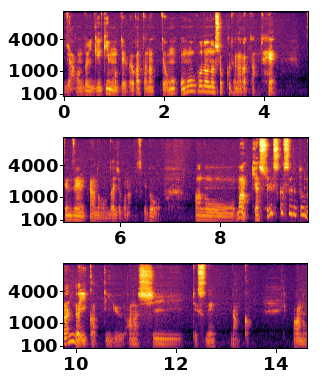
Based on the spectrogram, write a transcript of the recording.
いや、本当に現金持ってればよかったなって思うほどのショックではなかったので、全然、あの、大丈夫なんですけど、あのーまあ、キャッシュレス化すると何がいいかっていう話ですね。なんか。あの、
